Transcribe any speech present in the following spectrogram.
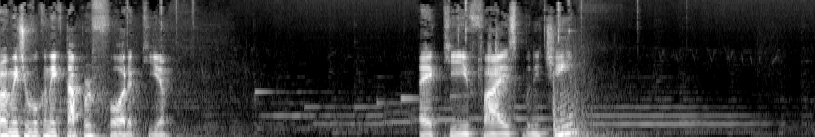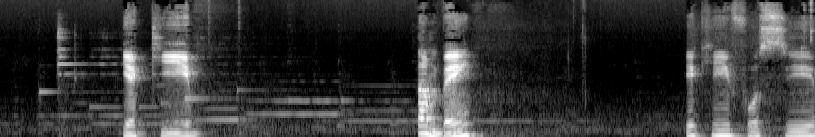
Provavelmente eu vou conectar por fora aqui, ó. É que faz bonitinho. E aqui também. E que fosse...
